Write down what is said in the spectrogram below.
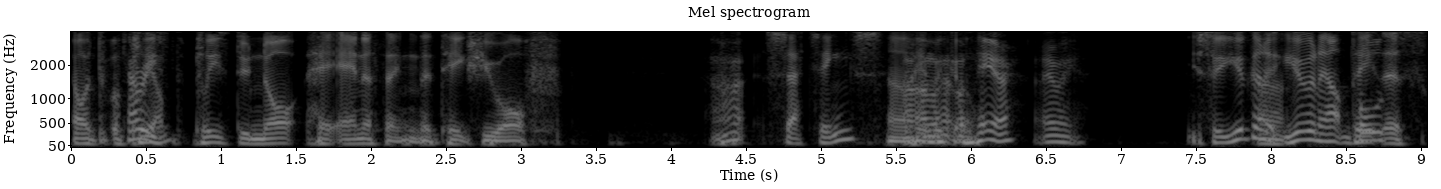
Oh, Carry please, on. please do not hit anything that takes you off. All right, settings. Oh, here I'm, we I'm go. here. Here we go. So you're gonna Uh, you're gonna update pause. this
